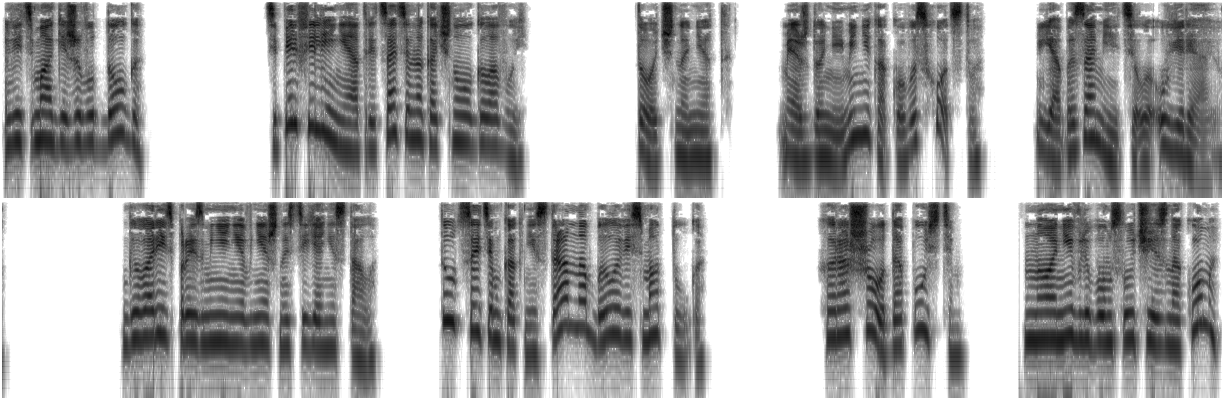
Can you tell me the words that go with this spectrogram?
Ведь маги живут долго? Теперь Феллини отрицательно качнула головой. Точно нет. Между ними никакого сходства. Я бы заметила, уверяю. Говорить про изменение внешности я не стала. Тут с этим, как ни странно, было весьма туго. Хорошо, допустим. Но они в любом случае знакомы?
